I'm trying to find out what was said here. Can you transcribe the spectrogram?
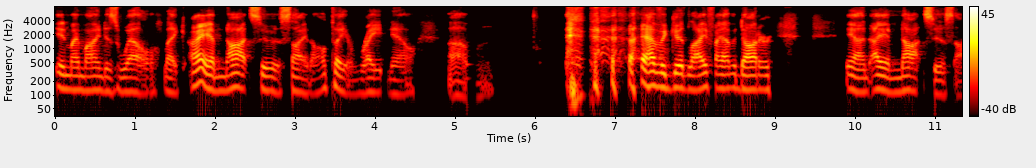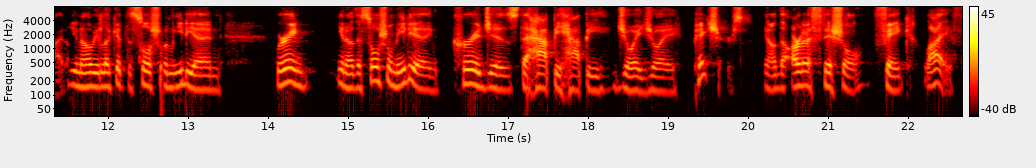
in my mind as well. Like I am not suicidal. I'll tell you right now. Um, I have a good life. I have a daughter and I am not suicidal. You know, we look at the social media and we're in, you know, the social media encourages the happy, happy, joy, joy pictures, you know, the artificial fake life.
